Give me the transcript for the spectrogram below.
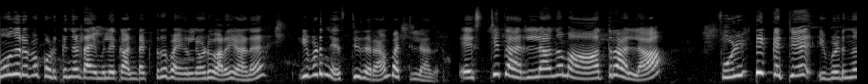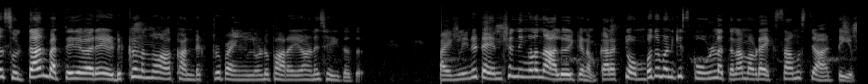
മൂന്ന് രൂപ കൊടുക്കുന്ന ടൈമിൽ കണ്ടക്ടർ പൈങ്കിളിനോട് പറയാണ് ഇവിടുന്ന് എസ് ടി തരാൻ പറ്റില്ല എന്ന് എസ് ടി തരില്ല എന്ന് മാത്രമല്ല ഫുൾ ടിക്കറ്റ് ഇവിടുന്ന് സുൽത്താൻ ബത്തേരി വരെ എടുക്കണമെന്നും ആ കണ്ടക്ടർ പൈങ്കിളിനോട് പറയുകയാണ് ചെയ്തത്. പൈങ്കിളിന്റെ ടെൻഷൻ നിങ്ങളൊന്ന് ആലോചിക്കണം. കറക്റ്റ് ഒമ്പത് മണിക്ക് സ്കൂളിൽ എത്തണം അവിടെ എക്സാം സ്റ്റാർട്ട് ചെയ്യും.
